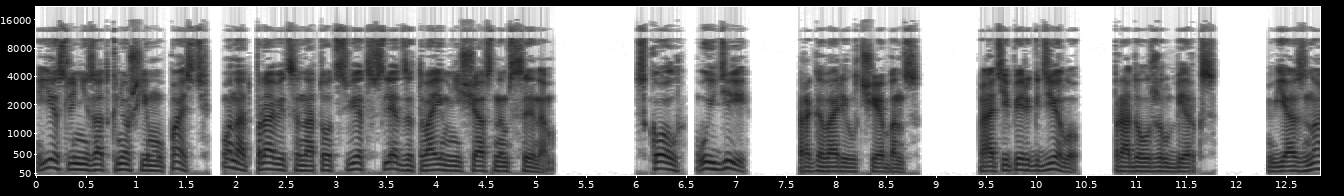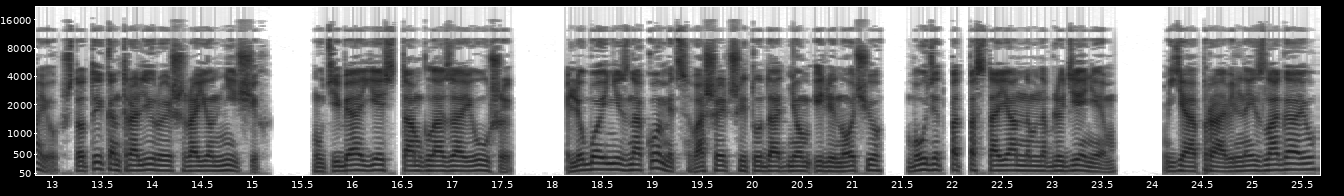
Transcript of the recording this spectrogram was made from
если не заткнешь ему пасть, он отправится на тот свет вслед за твоим несчастным сыном». «Скол, уйди!» — проговорил Чебанс. «А теперь к делу», — продолжил Беркс. «Я знаю, что ты контролируешь район нищих. У тебя есть там глаза и уши. Любой незнакомец, вошедший туда днем или ночью, будет под постоянным наблюдением. «Я правильно излагаю?»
